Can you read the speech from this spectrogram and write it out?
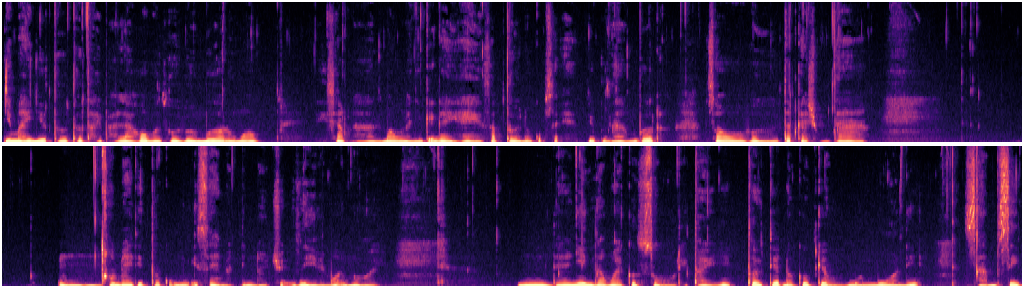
nhưng mà hình như tớ, tớ thấy bạn là hôm vừa rồi vừa mưa đúng không? Thì chắc là mong là những cái ngày hè sắp tới nó cũng sẽ dịu dàng bớt so với tất cả chúng ta. Uhm, hôm nay thì tớ cũng nghĩ xem là nên nói chuyện gì với mọi người. Ừ, thế là nhìn ra ngoài cửa sổ thì thấy thời tiết nó cứ kiểu buồn buồn ý Xám xịt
